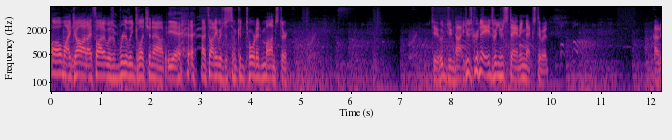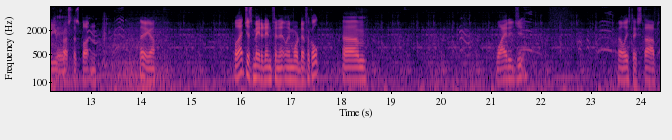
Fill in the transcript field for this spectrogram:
Oh my god, I thought it was really glitching out. Yeah. I thought he was just some contorted monster. Dude, do not use grenades when you're standing next to it. How do you Okay. press this button? There you go. Well, that just made it infinitely more difficult. um. Why did you... Well, at least they stopped.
